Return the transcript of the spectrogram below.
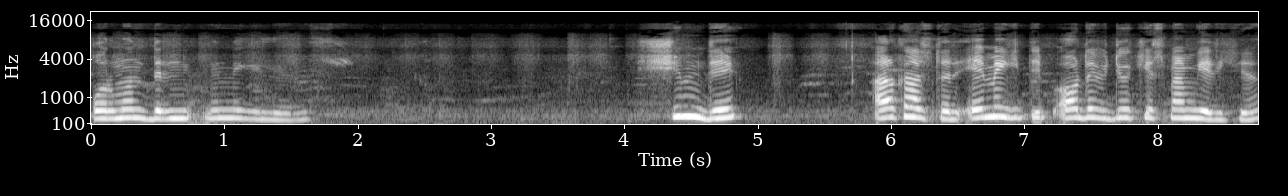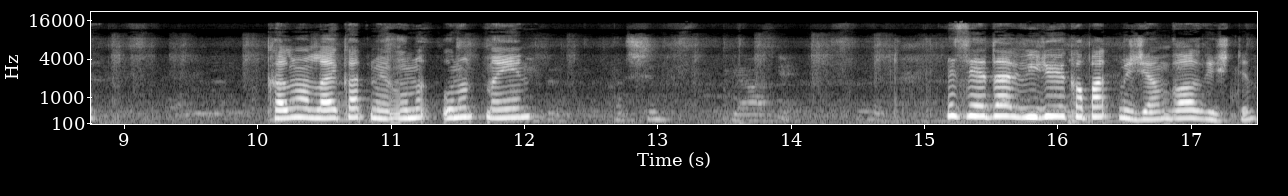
orman derinliklerine geliyoruz. Şimdi arkadaşlar eme gidip orada video kesmem gerekiyor. Kanalıma like atmayı unu- unutmayın. Neyse ya da videoyu kapatmayacağım. Vazgeçtim.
